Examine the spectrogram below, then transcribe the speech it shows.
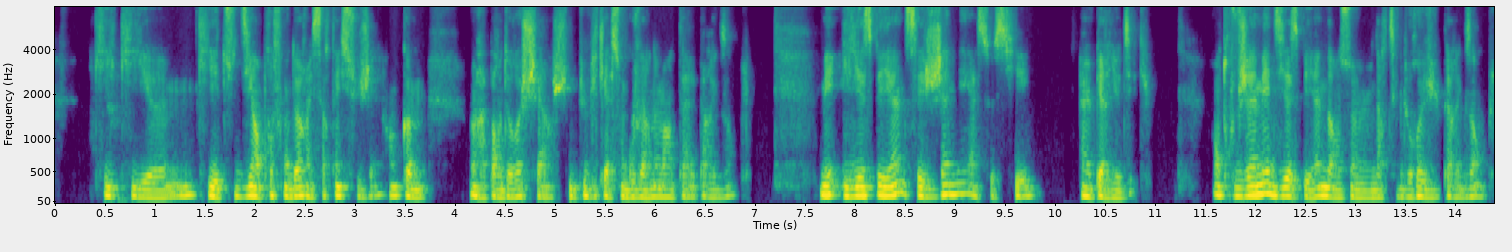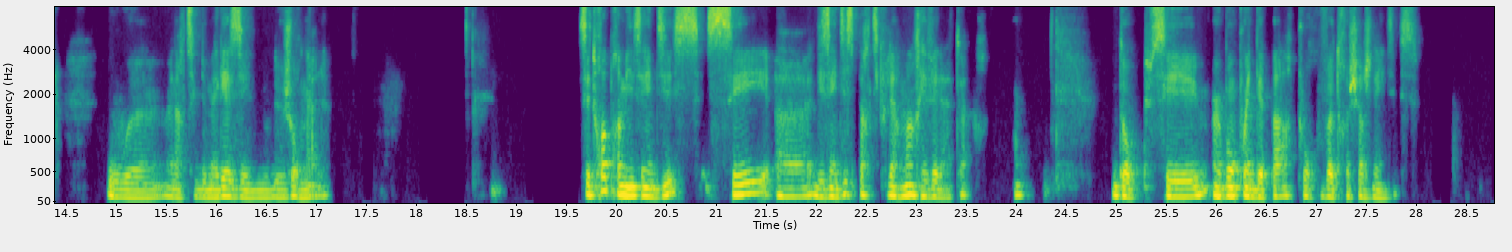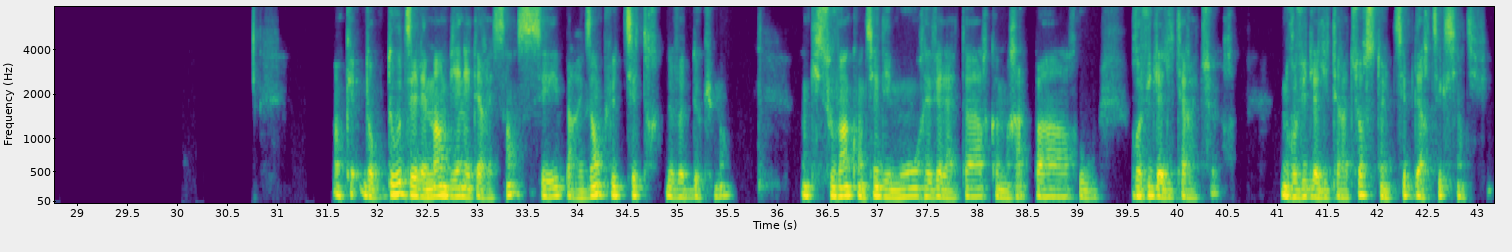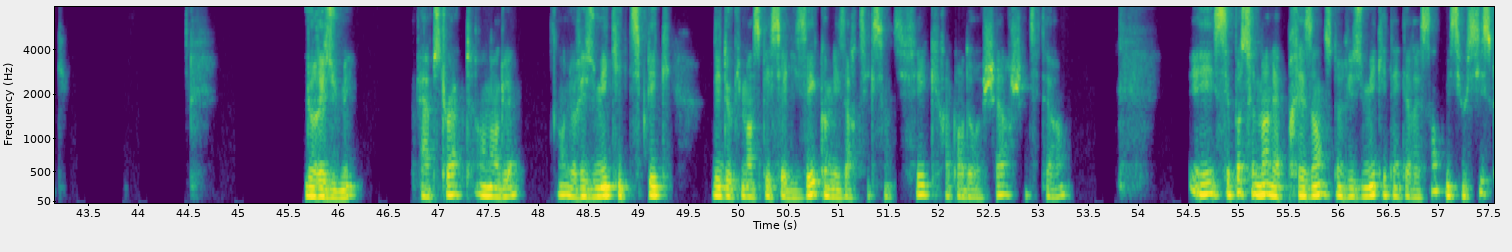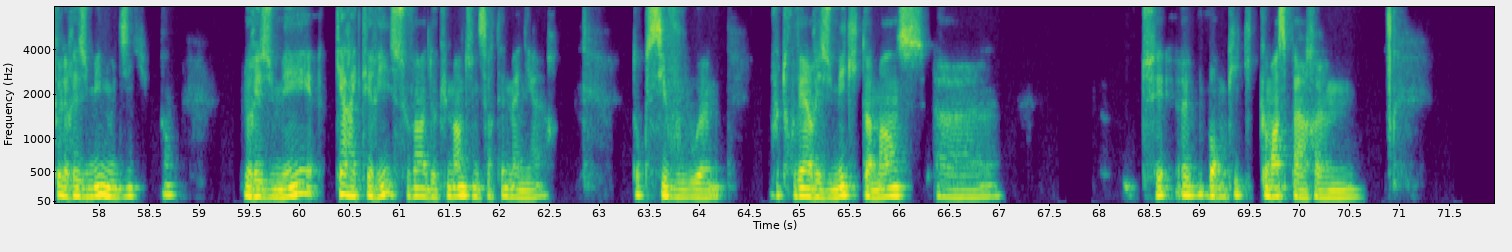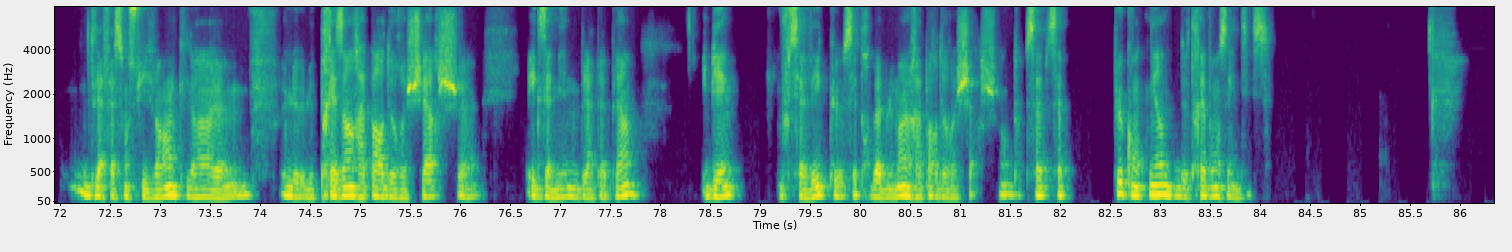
euh, qui, étudient en profondeur un certain sujet, hein, comme un rapport de recherche, une publication gouvernementale, par exemple. Mais l'ISBN, c'est jamais associé à un périodique. On ne trouve jamais d'ISBN dans un article de revue, par exemple, ou euh, un article de magazine ou de journal. Ces trois premiers indices, c'est euh, des indices particulièrement révélateurs. Donc, c'est un bon point de départ pour votre recherche d'indices. Donc d'autres éléments bien intéressants, c'est par exemple le titre de votre document, qui souvent contient des mots révélateurs comme rapport ou revue de la littérature. Une revue de la littérature, c'est un type d'article scientifique. Le résumé, abstract en anglais, hein, le résumé qui est typique des documents spécialisés comme les articles scientifiques, rapports de recherche, etc. Et ce n'est pas seulement la présence d'un résumé qui est intéressante, mais c'est aussi ce que le résumé nous dit. Le résumé caractérise souvent un document d'une certaine manière. Donc, si vous, euh, vous trouvez un résumé qui commence, euh, euh, bon, qui, commence par de la façon suivante, là, le, présent rapport de recherche examine blablabla, eh bien, vous savez que c'est probablement un rapport de recherche. Hein. Donc, ça, peut contenir de très bons indices.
